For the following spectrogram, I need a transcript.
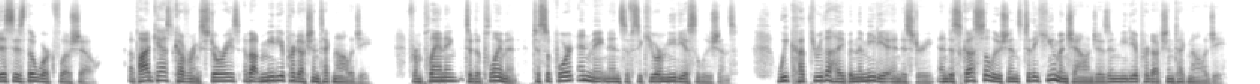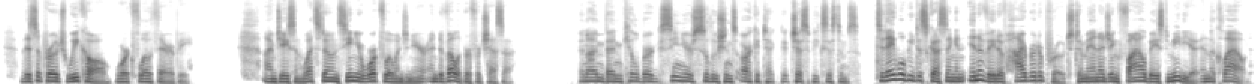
This is The Workflow Show, a podcast covering stories about media production technology, from planning to deployment to support and maintenance of secure media solutions. We cut through the hype in the media industry and discuss solutions to the human challenges in media production technology. This approach we call workflow therapy. I'm Jason Whetstone, Senior Workflow Engineer and Developer for CHESA. And I'm Ben Kilberg, Senior Solutions Architect at Chesapeake Systems. Today we'll be discussing an innovative hybrid approach to managing file based media in the cloud.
